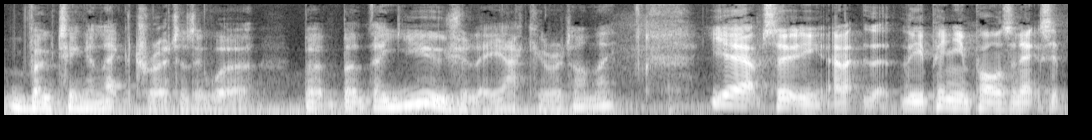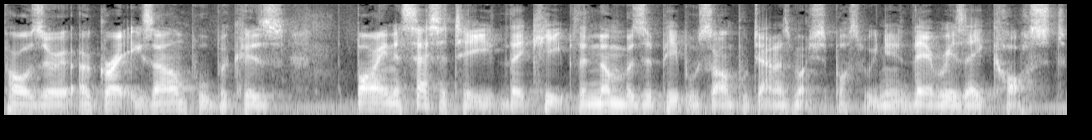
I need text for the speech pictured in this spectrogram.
voting electorate, as it were. But but they're usually accurate, aren't they? Yeah, absolutely. And the opinion polls and exit polls are a great example because by necessity they keep the numbers of people sampled down as much as possible. You know, there is a cost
